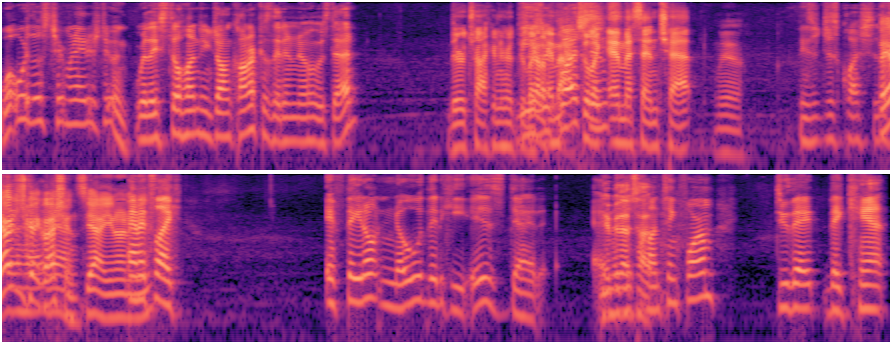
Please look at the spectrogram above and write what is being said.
What were those Terminators doing? Were they still hunting John Connor because they didn't know who was dead? They're tracking her through These like, are M- through like questions. MSN chat. Yeah. These are just questions. They are that just great have, yeah. questions. Yeah, you know what I mean? And it's like, if they don't know that he is dead, and Maybe they're that's just how- hunting for him, do they? They can't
